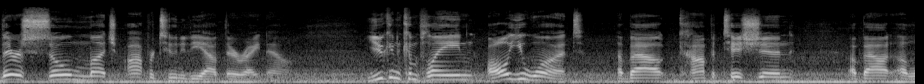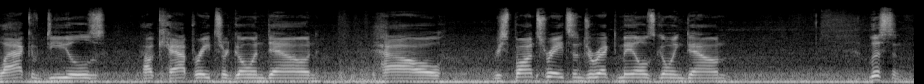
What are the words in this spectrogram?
there is so much opportunity out there right now. You can complain all you want about competition, about a lack of deals, how cap rates are going down, how response rates and direct mails going down. Listen,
